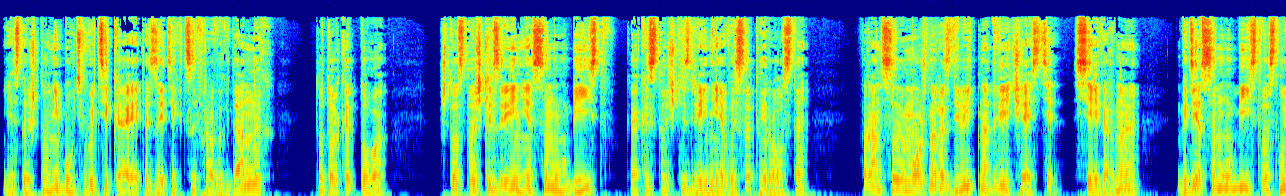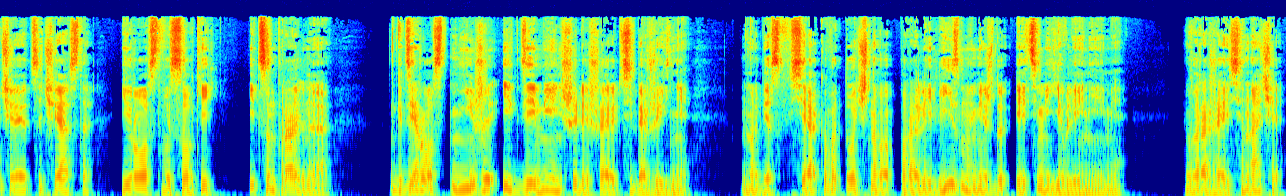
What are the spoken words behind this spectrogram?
Если что-нибудь вытекает из этих цифровых данных, то только то, что с точки зрения самоубийств, как и с точки зрения высоты роста, Францию можно разделить на две части – северную, где самоубийства случаются часто и рост высокий, и центральную – где рост ниже и где меньше лишают себя жизни, но без всякого точного параллелизма между этими явлениями. Выражаясь иначе,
